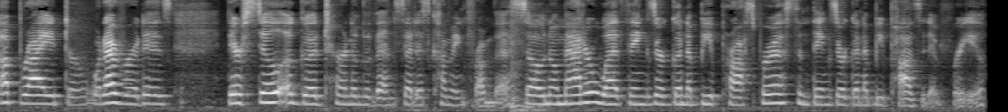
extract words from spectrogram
upright or whatever it is, there's still a good turn of events that is coming from this. So, no matter what, things are going to be prosperous and things are going to be positive for you.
